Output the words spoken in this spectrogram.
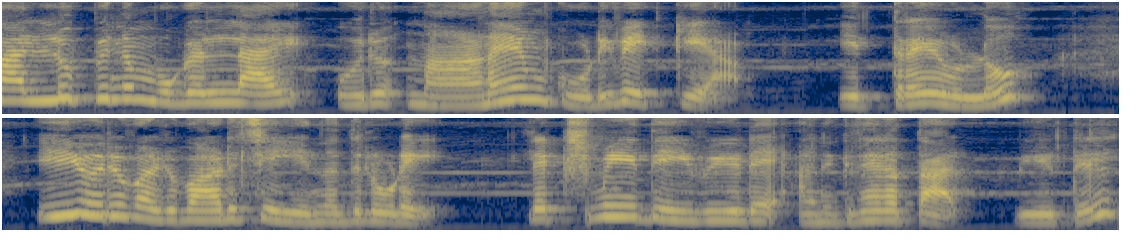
കല്ലുപ്പിന് മുകളിലായി ഒരു നാണയം കൂടി വെക്കുക. ഇത്രയേ ഉള്ളൂ ഈ ഒരു വഴിപാട് ചെയ്യുന്നതിലൂടെ ലക്ഷ്മി ദേവിയുടെ അനുഗ്രഹത്താൽ വീട്ടിൽ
